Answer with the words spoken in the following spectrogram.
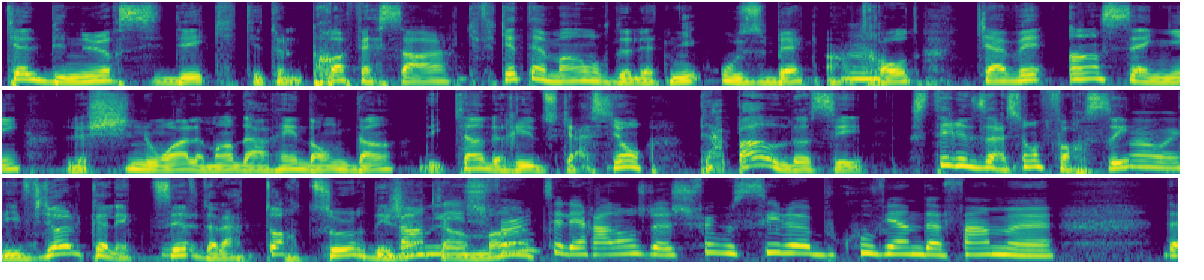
Kelbinur Sidik, qui est une professeure, qui, était membre de l'ethnie ouzbek, entre mm. autres, qui avait enseigné le chinois, le mandarin, donc dans des camps de rééducation. Puis elle parle, là, c'est stérilisation forcée, des viols collectifs, de la torture, des gens qui en cheveux, Les rallonges de cheveux aussi, là, beaucoup viennent de femmes euh, de,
